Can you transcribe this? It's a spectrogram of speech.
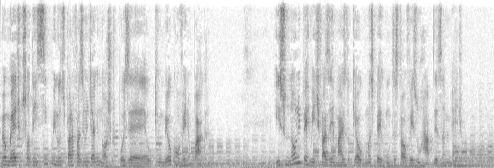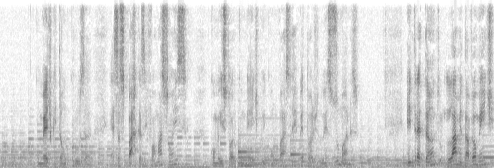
Meu médico só tem 5 minutos para fazer um diagnóstico, pois é o que o meu convênio paga. Isso não lhe permite fazer mais do que algumas perguntas, talvez um rápido exame médico. O médico então cruza essas parcas informações com meu histórico médico e com um vasto repertório de doenças humanas. Entretanto, lamentavelmente,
